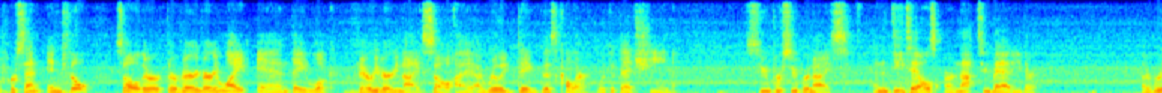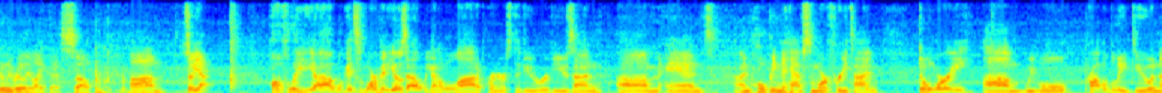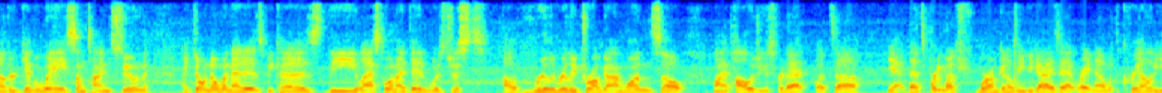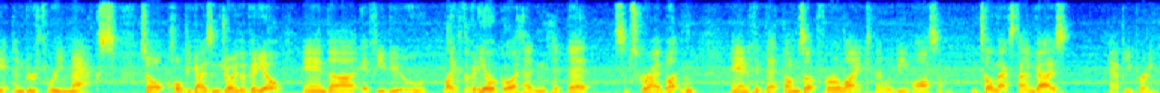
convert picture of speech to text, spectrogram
infill, so they're they're very very light and they look very very nice. So I, I really dig this color. Look at that sheen, super super nice, and the details are not too bad either. I really really like this. So um, so yeah. Hopefully uh, we'll get some more videos out. We got a lot of printers to do reviews on, um, and I'm hoping to have some more free time. Don't worry, um, we will probably do another giveaway sometime soon. I don't know when that is because the last one I did was just a really, really drug on one, so my apologies for that. But uh, yeah, that's pretty much where I'm going to leave you guys at right now with the Creality Ender 3 Max. So hope you guys enjoy the video, and uh, if you do like the video, go ahead and hit that subscribe button and hit that thumbs up for a like. That would be awesome. Until next time, guys, happy printing.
